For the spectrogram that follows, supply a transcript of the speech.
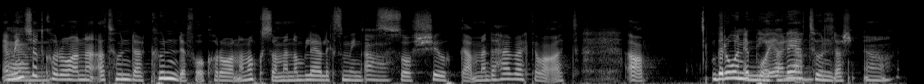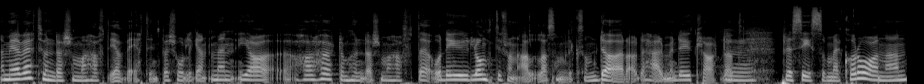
Jag minns um, att, corona, att hundar kunde få coronan också men de blev liksom inte ja. så sjuka. Men det här verkar vara ett, ja, beroende på, jag vet, hundar, ja, men jag vet hundar som har haft, jag vet inte personligen, men jag har hört om hundar som har haft det och det är ju långt ifrån alla som liksom dör av det här men det är ju klart att mm. precis som med coronan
